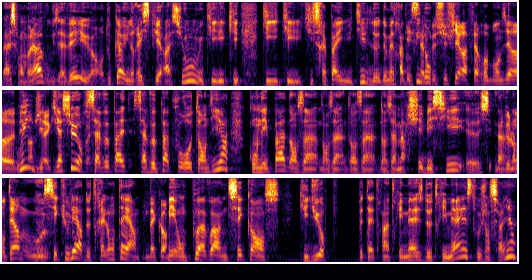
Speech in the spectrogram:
ben à ce moment-là, vous avez en tout cas une respiration qui qui qui, qui, serait pas inutile de, mettre à profit. Et ça peut suffire à faire rebondir euh, des oui, marchés bien, sûr. Ça veut pas ça veut pas pour autant dire qu'on n'est pas dans un dans un dans un dans un marché baissier euh, de long terme ou séculaire de très long terme. D'accord. Mais on peut avoir une séquence qui dure peut-être un trimestre, deux trimestres, ou j'en sais rien,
